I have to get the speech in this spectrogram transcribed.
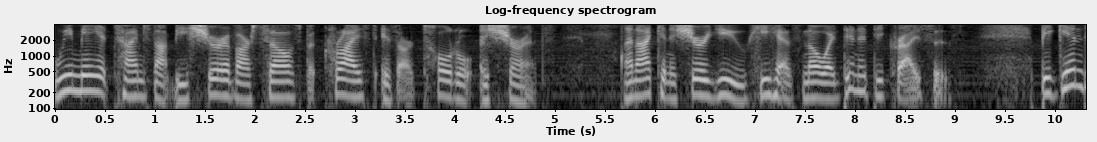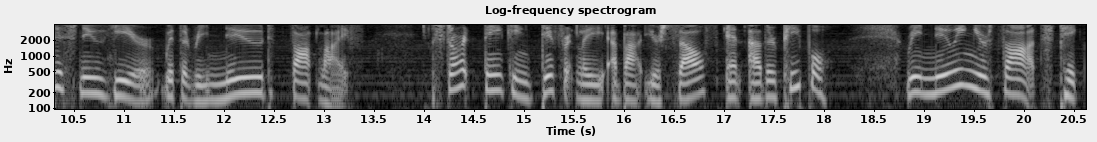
We may at times not be sure of ourselves, but Christ is our total assurance. And I can assure you, He has no identity crisis. Begin this new year with a renewed thought life. Start thinking differently about yourself and other people. Renewing your thoughts take,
